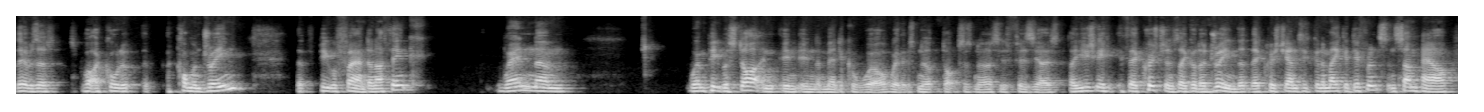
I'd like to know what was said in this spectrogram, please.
There was a what I call a, a common dream that people found, and I think when um, when people start in, in, in, the medical world, whether it's doctors, nurses, physios, they usually, if they're Christians, they've got a dream that their Christianity is going to make a difference, and somehow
